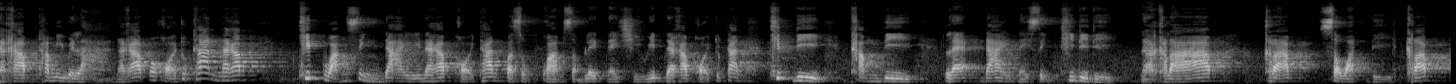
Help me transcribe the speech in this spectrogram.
นะครับ ถ้ามีเวลานะครับก็ขอให้ทุกท่านนะครับ คิดหวังสิ่งใดนะครับ ขอให้ท่านประสบความสำเร็จในชีวิตนะครับ ขอให้ทุกท่านคิดดีทำดีและได้ในสิ่งที่ดี ๆ นะครับ ครับ สวัสดีครับ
